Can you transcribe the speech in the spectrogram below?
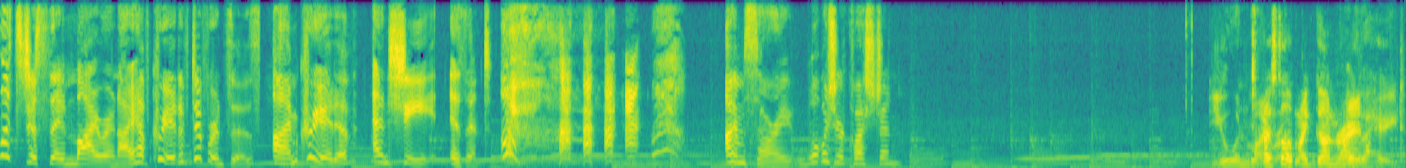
Let's just say Myra and I have creative differences. I'm creative, and she isn't. I'm sorry, what was your question? You and Myra. I still have my gun, right? the hate?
